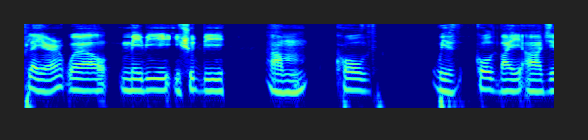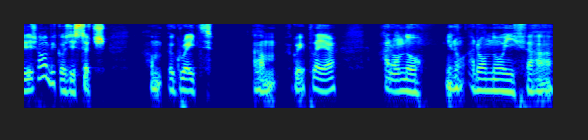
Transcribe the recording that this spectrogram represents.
player, well, maybe he should be um, called with called by uh, Deschamps because he's such um, a great um, a great player. I don't know, you know, I don't know if uh,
